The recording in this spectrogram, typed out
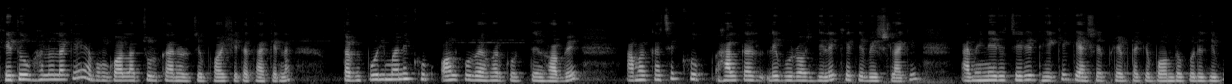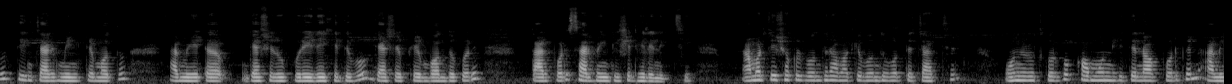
খেতেও ভালো লাগে এবং গলা চুলকানোর যে ভয় সেটা থাকে না। তবে পরিমাণে খুব অল্প ব্যবহার করতে হবে। আমার কাছে খুব হালকা লেবুর রস দিলে খেতে বেশ লাগে। আমি নেড়ে চেড়ে ঢেকে গ্যাসের ফ্লেমটাকে বন্ধ করে দিব। তিন চার মিনিটের মতো আমি এটা গ্যাসের উপরেই রেখে দেব। গ্যাসের ফ্লেম বন্ধ করে তারপরে সার্ভিং ডিশে ঢেলে নিচ্ছি। আমার যে সকল বন্ধুরা আমাকে বন্ধু করতে চাচ্ছেন, অনুরোধ করব কমিউনিটিতে নক করবেন। আমি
